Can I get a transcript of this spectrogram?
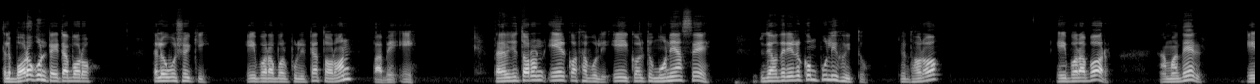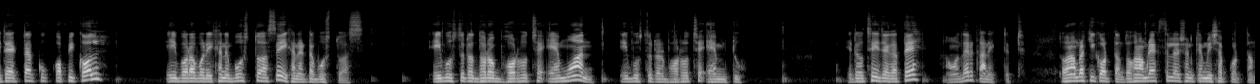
তাহলে বড় কোনটা? এটা বড়। তাহলে অবশ্যই কি? এই বরাবর পুলিটা ত্বরণ পাবে এ। তাহলে আমি যদি ত্বরণ এর কথা বলি এই ইকল মনে আছে? যদি আমাদের এরকম পুলি হইতো, যে ধরো, এই বরাবর আমাদের এটা একটা কপি কল এই বরাবর এখানে বস্তু আছে, এখানে একটা বস্তু আছে। এই বস্তুটার ধরো ভর হচ্ছে এম ওয়ান এই বস্তুটার ভর হচ্ছে এম টু এটা হচ্ছে এই জায়গাতে আমাদের কানেক্টেড তখন আমরা কি করতাম? তখন আমরা অ্যাক্সেলারেশন কেমন হিসাব করতাম?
